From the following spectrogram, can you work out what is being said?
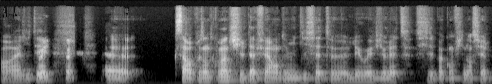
en réalité. Oui, oui. Euh, ça représente combien de chiffre d'affaires en 2017, euh, Léo et Violette, si c'est pas confidentiel?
